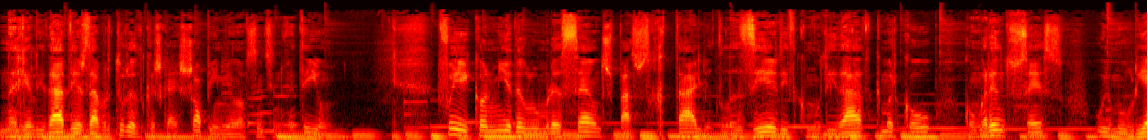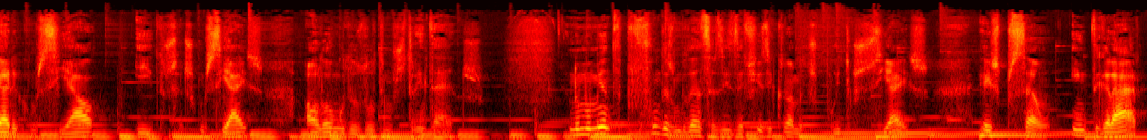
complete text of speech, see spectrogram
na realidade desde a abertura do Cascais Shopping em 1991. Foi a economia da aglomeração de espaços de retalho, de lazer e de comodidade que marcou com grande sucesso o imobiliário comercial e dos centros comerciais ao longo dos últimos 30 anos. No momento de profundas mudanças e desafios económicos, políticos e sociais, a expressão integrar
